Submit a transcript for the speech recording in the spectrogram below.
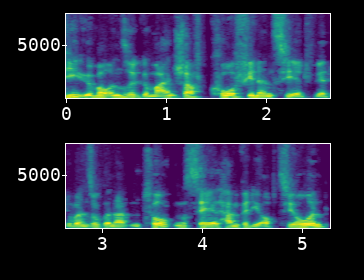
die über unsere Gemeinschaft kofinanziert wird. Über einen sogenannten Token Sale haben wir die Option,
